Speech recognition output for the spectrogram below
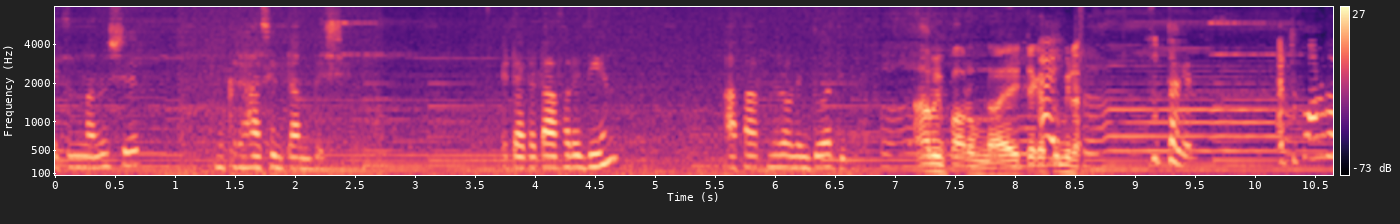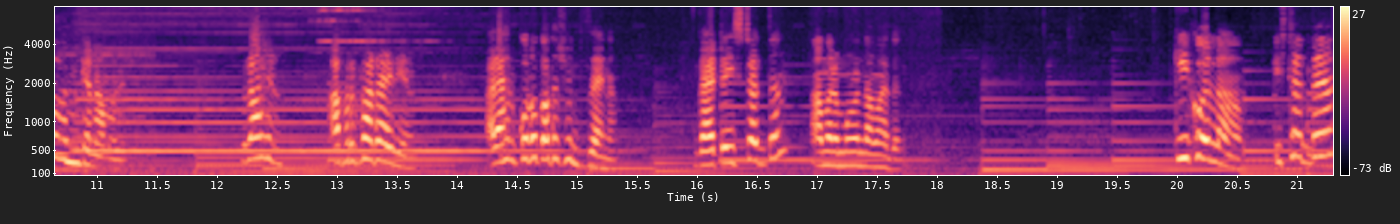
একজন মানুষের মুখের হাসির দাম বেশি। এই টাকাটা আফারে দিন। আপা আপনার অনেক দোয়া দিবে আমি পারম না এই টাকা তুমি চুপ থাকেন। এত পর পাবেন কেন আমার? রাখেন আফারে পাঠাই দিন। আর এখন কোনো কথা শুনতে চাই না। গাড়িটা স্টার্ট দেন আমার মনে নামায় দেন। কি করলাম? স্টার্ট দেন।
